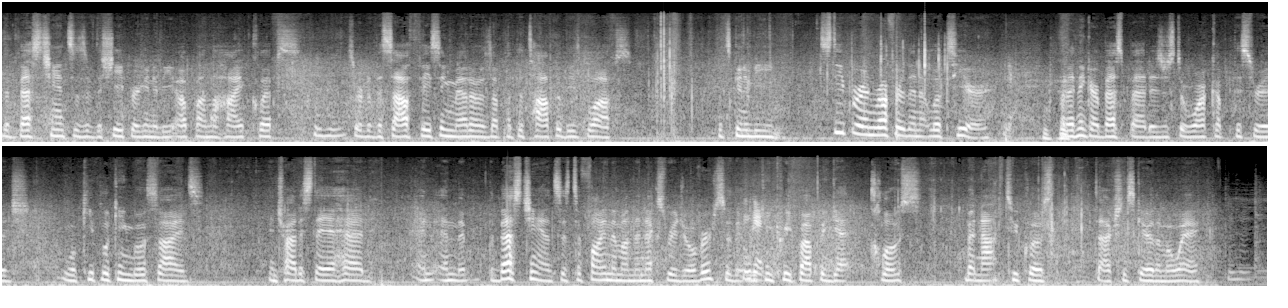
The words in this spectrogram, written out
The best chances of the sheep are going to be up on the high cliffs, mm-hmm. sort of the south facing meadows up at the top of these bluffs. It's going to be steeper and rougher than it looks here. Yeah. but I think our best bet is just to walk up this ridge. We'll keep looking both sides and try to stay ahead. And, and the, the best chance is to find them on the next ridge over so that we can creep up and get close, but not too close to actually scare them away. Mm-hmm.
